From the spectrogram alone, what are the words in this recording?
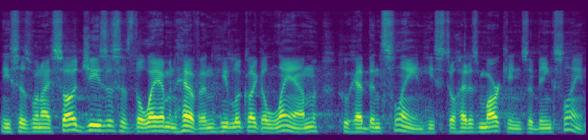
he says, When I saw Jesus as the lamb in heaven, he looked like a lamb who had been slain. He still had his markings of being slain.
